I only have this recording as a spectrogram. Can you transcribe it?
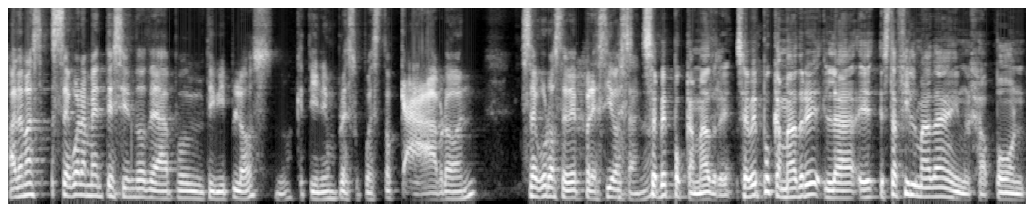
Además, seguramente siendo de Apple TV Plus, ¿no? que tiene un presupuesto cabrón, seguro se ve preciosa. ¿no? Se ve poca madre. Se ve poca madre. La, eh, está filmada en Japón,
